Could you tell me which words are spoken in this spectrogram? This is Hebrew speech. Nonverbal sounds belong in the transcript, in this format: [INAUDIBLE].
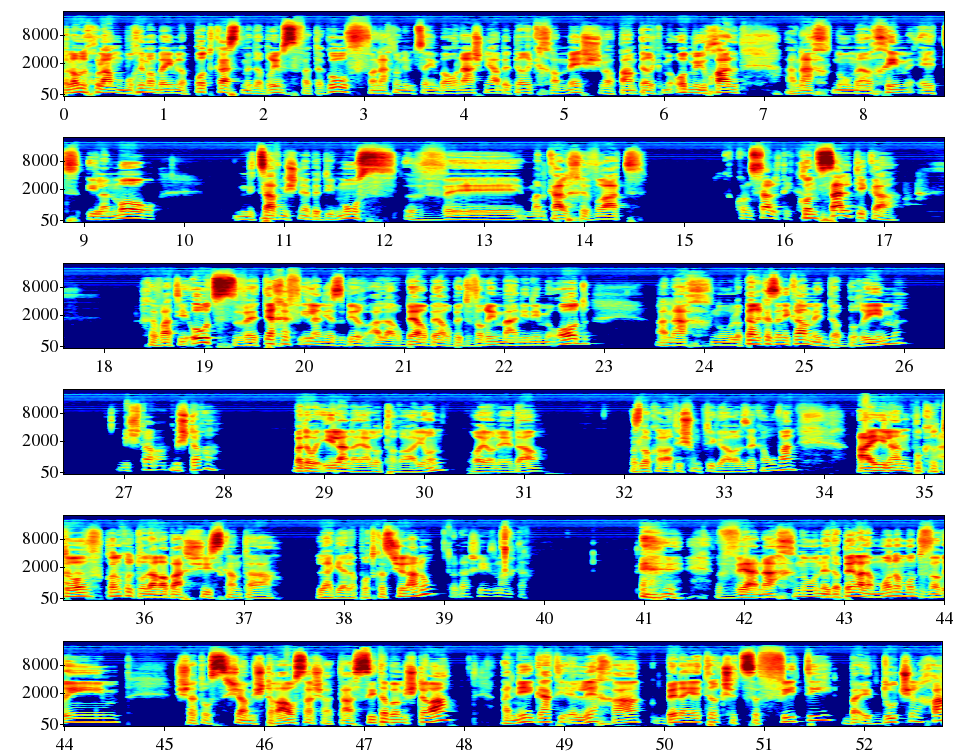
שלום לכולם וברוכים הבאים לפודקאסט מדברים שפת הגוף. אנחנו נמצאים בעונה השנייה בפרק 5, והפעם פרק מאוד מיוחד. אנחנו מארחים את אילן מור, ניצב משנה בדימוס ומנכ"ל חברת קונסלטיקה. קונסלטיקה, חברת ייעוץ, ותכף אילן יסביר על הרבה הרבה הרבה דברים מעניינים מאוד. אנחנו, לפרק הזה נקרא מדברים משטרה. משטרה. בדוי, אילן היה לו את הרעיון, רעיון נהדר, אז לא קראתי שום תיגר על זה כמובן. היי אילן, בוקר טוב. קודם כל, תודה רבה שהסכמת להגיע לפודקאסט שלנו. תודה שהזמנת. [LAUGHS] ואנחנו נדבר על המון המון דברים שאת, שהמשטרה עושה, שאתה עשית במשטרה. אני הגעתי אליך, בין היתר, כשצפיתי בעדות שלך,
